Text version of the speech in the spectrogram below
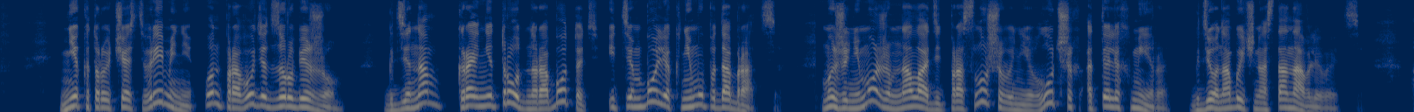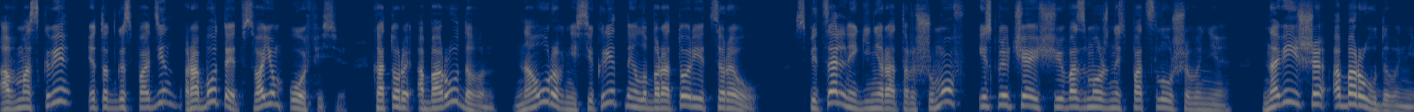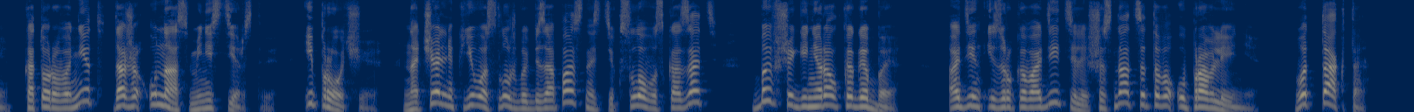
Некоторую часть времени он проводит за рубежом, где нам крайне трудно работать и тем более к нему подобраться. Мы же не можем наладить прослушивание в лучших отелях мира, где он обычно останавливается. А в Москве этот господин работает в своем офисе, который оборудован на уровне секретной лаборатории ЦРУ. Специальные генераторы шумов, исключающие возможность подслушивания, новейшее оборудование, которого нет даже у нас в министерстве, и прочее. Начальник его службы безопасности, к слову сказать, бывший генерал КГБ, один из руководителей 16-го управления. Вот так-то.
